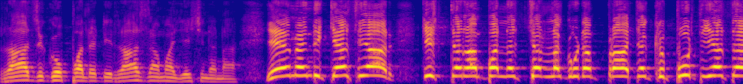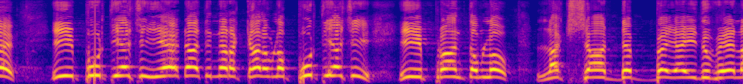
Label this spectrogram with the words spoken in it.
రాజగోపాల్ రెడ్డి రాజీనామా చేసిండన ఏమైంది కేసీఆర్? కిష్టరాంపల్లె చెర్లగూడెం ప్రాజెక్టులు పూర్తి చేస్తే ఈ పూర్తి చేసి ఏడాదిన్నర కాలంలో పూర్తి చేసి ఈ ప్రాంతంలో లక్ష డెబ్బై ఐదు వేల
